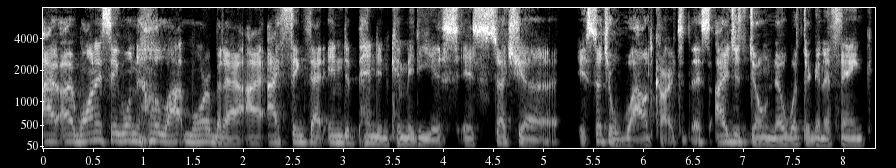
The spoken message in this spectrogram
I, I want to say we'll know a lot more, but I, I think that independent committee is is such a is such a wild card to this. I just don't know what they're going to think.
